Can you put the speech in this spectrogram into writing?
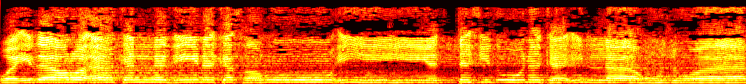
وإذا رآك الذين كفروا إن يتخذونك إلا هزوا.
